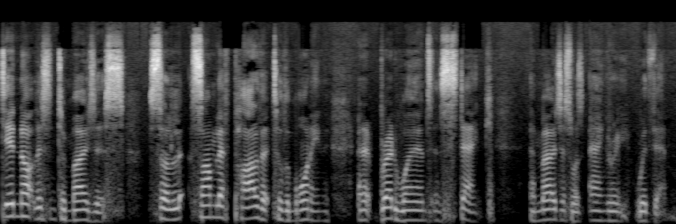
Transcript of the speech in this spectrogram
did not listen to Moses. So some left part of it till the morning, and it bred worms and stank. And Moses was angry with them.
